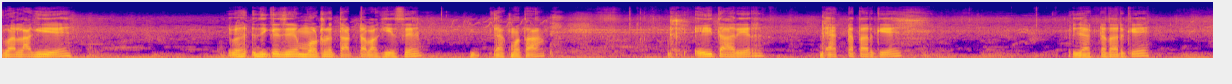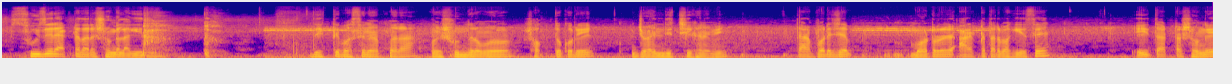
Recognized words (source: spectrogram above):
এবার লাগিয়ে, এবার এদিকে যে মোটরের তারটা বাকি আছে, এক মাথা, এই তারের একটা তারকে, এই একটা তারকে সুইচের একটা তারের সঙ্গে লাগিয়ে দিই। দেখতে পাচ্ছেন আপনারা আমি সুন্দর শক্ত করে জয়েন দিচ্ছি এখানে আমি। তারপরে যে মোটরের আরেকটা তার বাকি আছে, এই তারটার সঙ্গে,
